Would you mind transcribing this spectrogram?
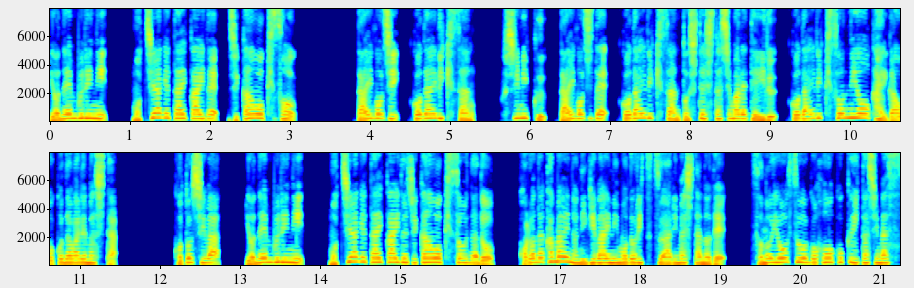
4年ぶりに持ち上げ大会で時間を競う。第五次五大力さん、伏見区第五次で五大力さんとして親しまれている五大力村仁王会が行われました。今年は4年ぶりに持ち上げ大会で時間を競うなど、コロナ禍前の賑わいに戻りつつありましたので、その様子をご報告いたします。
